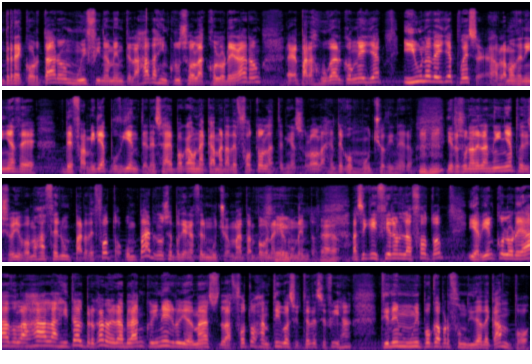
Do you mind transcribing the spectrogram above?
recortaron muy finamente las hadas, incluso las colorearon, eh, para jugar con ella. Y una de ellas, pues, eh, hablamos de niñas de, de familia pudiente. En esa época una cámara de fotos la tenía solo la gente con mucho dinero. Y entonces una de las niñas, pues dice, oye, vamos a hacer un par de fotos. Un par, no se podían hacer muchos más tampoco en Sí, aquel momento. claro. Así que hicieron la foto y habían coloreado las alas y tal, pero claro, era blanco y negro y además las fotos antiguas, si ustedes se fijan, tienen muy poca profundidad de campo.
